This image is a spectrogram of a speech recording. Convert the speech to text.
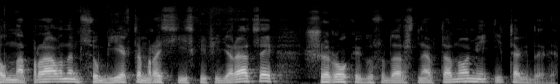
полноправным субъектом Российской Федерации, широкой государственной автономии и так далее.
